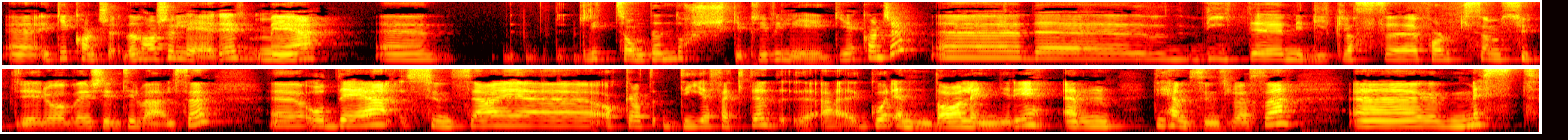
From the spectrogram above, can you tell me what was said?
eh, Ikke kanskje, den harselerer med eh, litt sånn det norske privilegiet, kanskje. Det hvite middelklassefolk som sutrer over sin tilværelse. Og det syns jeg akkurat de effektene går enda lenger i enn de hensynsløse. Mest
